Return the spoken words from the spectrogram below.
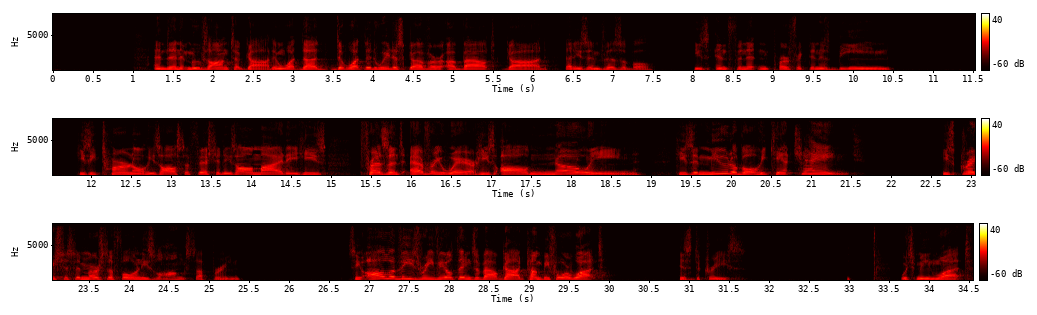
And then it moves on to God. And what did, what did we discover about God? That He's invisible, He's infinite and perfect in His being. He's eternal, He's all sufficient, He's almighty, He's present everywhere, He's all knowing, He's immutable, He can't change. He's gracious and merciful, and He's long suffering. See, all of these revealed things about God come before what? His decrees. Which mean what?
